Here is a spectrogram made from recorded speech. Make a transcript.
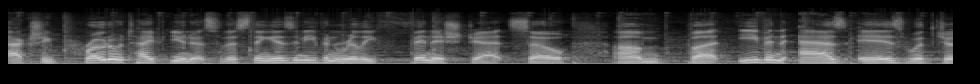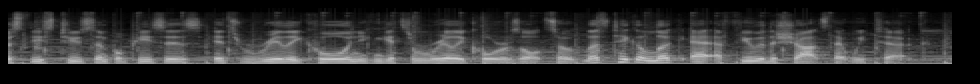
actually prototype unit, so this thing isn't even really finished yet. So, um, but even as is with just these two simple pieces, it's really cool and you can get some really cool results. So let's take a look at a few of the shots that we took.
